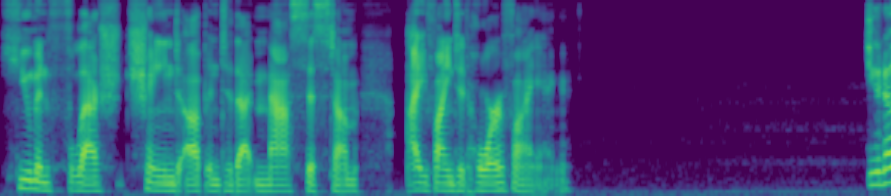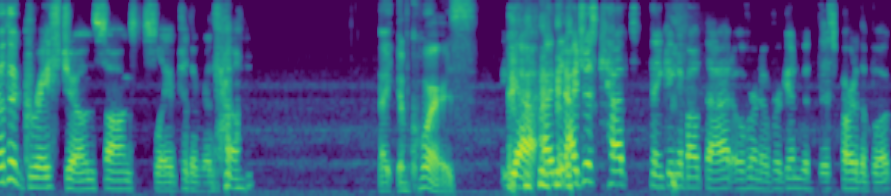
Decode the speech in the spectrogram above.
human flesh chained up into that mass system i find it horrifying. Do you know the grace jones song slave to the rhythm I, of course. Yeah i mean i just kept thinking about that over and over again with this part of the book.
